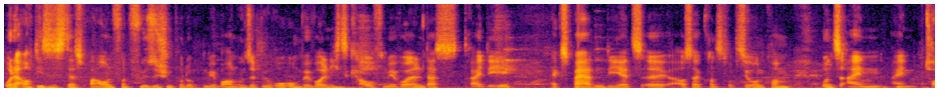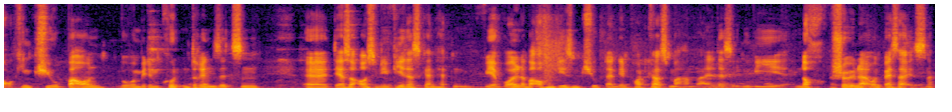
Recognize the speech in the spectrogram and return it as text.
oder auch dieses das Bauen von physischen Produkten. Wir bauen unser Büro um, wir wollen nichts kaufen. Wir wollen das 3D Experten, die jetzt äh, aus der Konstruktion kommen, uns ein, ein Talking Cube bauen, wo wir mit dem Kunden drin sitzen, äh, der so aussieht, wie wir das gern hätten. Wir wollen aber auch in diesem Cube dann den Podcast machen, weil das irgendwie noch schöner und besser ist. Ne?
